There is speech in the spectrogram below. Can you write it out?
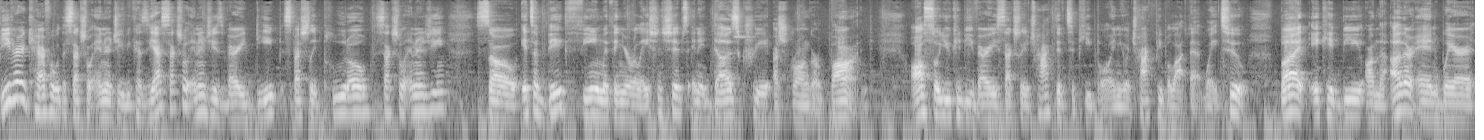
be very careful with the sexual energy because yes, sexual energy is very deep, especially Pluto sexual energy. So it's a big theme within your relationships and it does create a stronger bond also you could be very sexually attractive to people and you attract people a lot that way too. But it could be on the other end where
